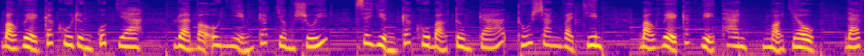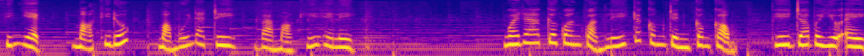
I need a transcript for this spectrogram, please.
bảo vệ các khu rừng quốc gia, loại bỏ ô nhiễm các dòng suối, xây dựng các khu bảo tồn cá, thú săn và chim, bảo vệ các vị than, mỏ dầu, đá phiến nhẹt, mỏ khí đốt, mỏ muối natri và mỏ khí heli. Ngoài ra, cơ quan quản lý các công trình công cộng PWA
